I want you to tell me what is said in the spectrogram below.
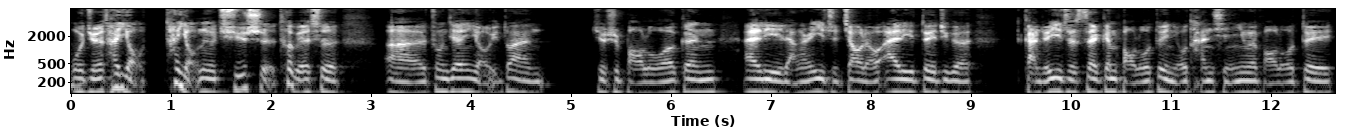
我觉得他有他有那个趋势，特别是呃中间有一段就是保罗跟艾丽两个人一直交流，艾丽对这个感觉一直在跟保罗对牛弹琴，因为保罗对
